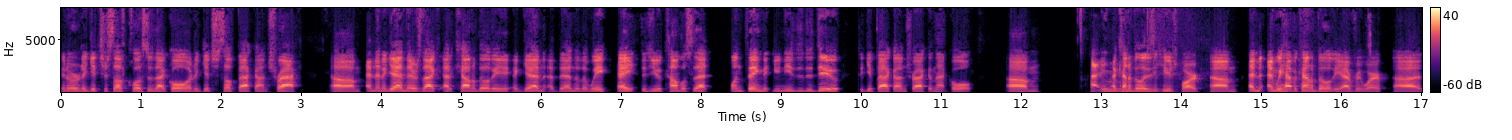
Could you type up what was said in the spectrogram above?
in order to get yourself closer to that goal or to get yourself back on track? Um, and then again, there's that accountability again at the end of the week. Hey, did you accomplish that one thing that you needed to do to get back on track in that goal? Um, mm. Accountability is a huge part, um, and and we have accountability everywhere. Uh,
